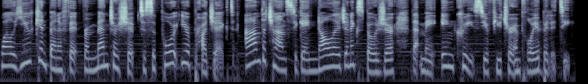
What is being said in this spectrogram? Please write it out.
while you can benefit from mentorship to support your project and the chance to gain knowledge and exposure that may increase your future employability.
